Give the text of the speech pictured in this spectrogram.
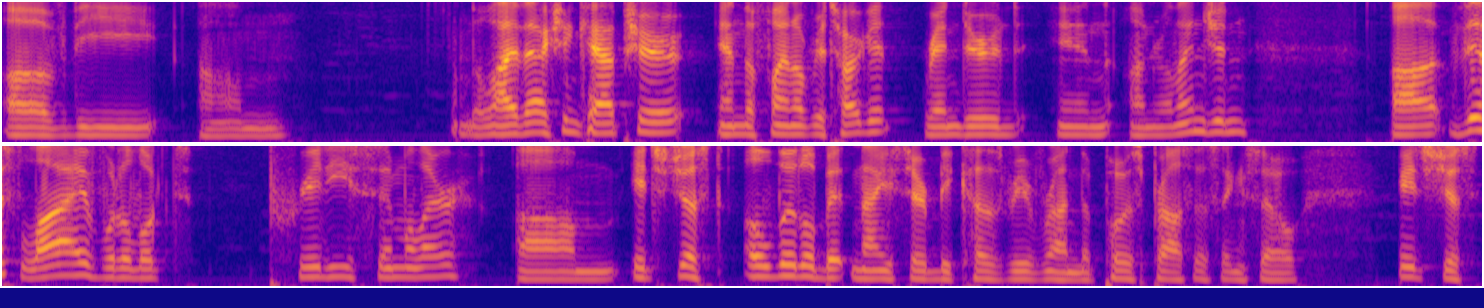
of the um, the live action capture and the final retarget rendered in Unreal Engine. Uh, this live would have looked pretty similar. Um, it's just a little bit nicer because we've run the post processing, so it's just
